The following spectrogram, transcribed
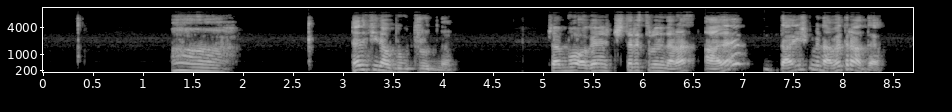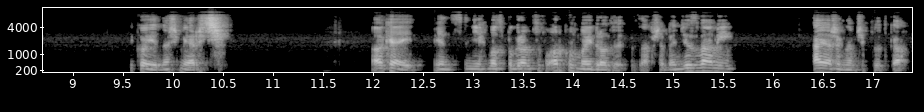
Ten finał był trudny. Trzeba było ogarnąć cztery strony na raz, ale daliśmy nawet radę. Tylko jedna śmierć. Okej, więc niech moc pogromców orków, moi drodzy, zawsze będzie z Wami. A ja żegnam Cię krótko.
